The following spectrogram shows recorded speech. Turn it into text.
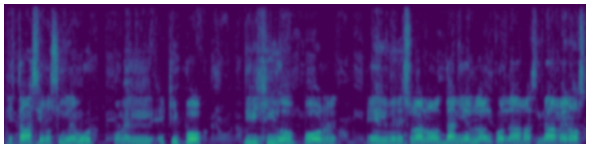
que estaba haciendo su debut con el equipo dirigido por el venezolano Daniel Blanco, nada más y nada menos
